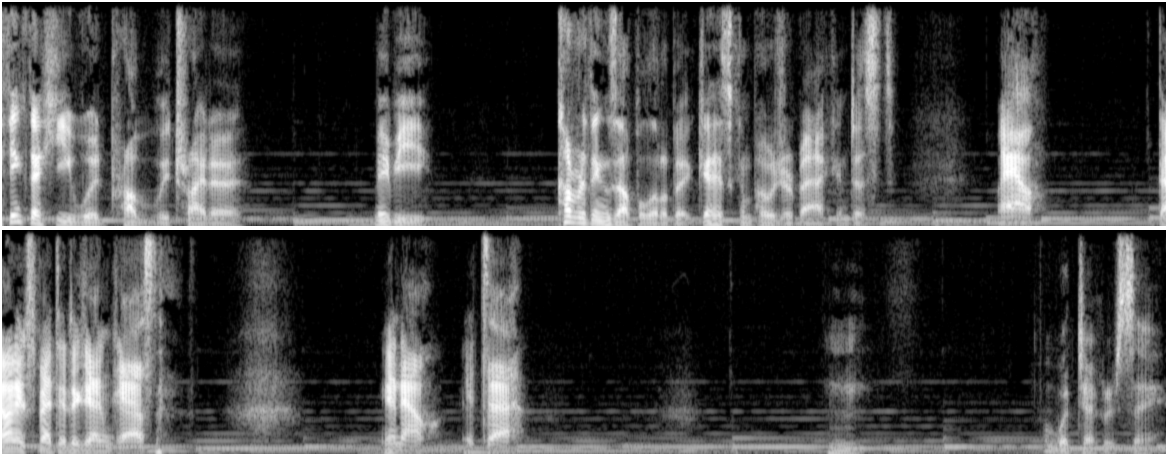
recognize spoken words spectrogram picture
think that he would probably try to maybe cover things up a little bit, get his composure back, and just, Well, don't expect it again, Cass. you know, it's uh hmm. What would Checkers say?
